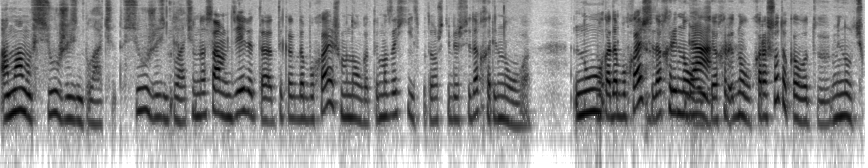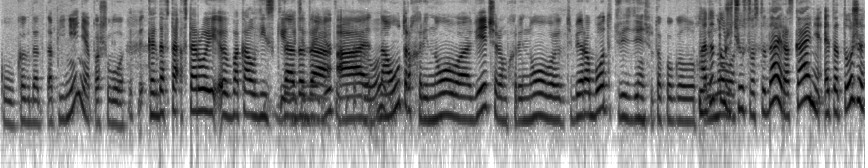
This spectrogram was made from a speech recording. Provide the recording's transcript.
а мама всю жизнь плачет, всю жизнь плачет. Но на самом деле-то ты когда бухаешь много, ты мазохист, потому что тебе же всегда хреново. Ну, ну, когда бухаешь, всегда хреново. Да. Всегда, ну, хорошо только вот минуточку, когда опьянение пошло. Когда второй э, бокал виски да, да, да. Идет, а такой, на утро хреново, вечером хреново, тебе работать весь день все такое голову Но это тоже чувство стыда и раскаяния, это тоже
